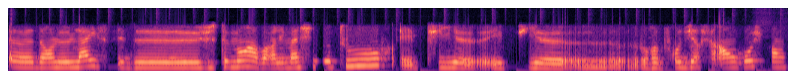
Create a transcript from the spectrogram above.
dans le live, c'est de justement avoir les machines autour et puis et puis reproduire. en gros, je prends,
